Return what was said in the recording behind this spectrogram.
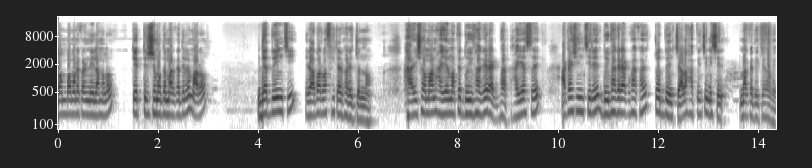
লম্বা মনে করেন নিলাম হলো তেত্রিশের মধ্যে মার্কা দিলাম আরও দেড় দুই ইঞ্চি রাবার বা ফিটার ঘরের জন্য। হাই সমান হাইয়ের মাপে দুই ভাগের এক ভাগ। হাই আছে আঠাশ ইঞ্চিরে দুই ভাগের এক ভাগ হয় চোদ্দ ইঞ্চি। আরও হাফ ইঞ্চি নিচে মার্কা দিতে হবে।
